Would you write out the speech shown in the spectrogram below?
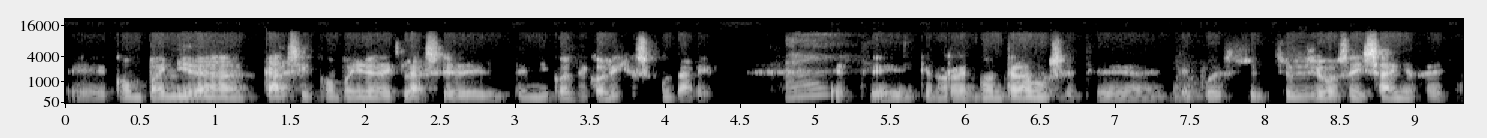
eh, compañera, casi compañera de clase de, mi colegio secundario. Ah. Este, que nos reencontramos este, después, yo le llevo seis años a ella.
